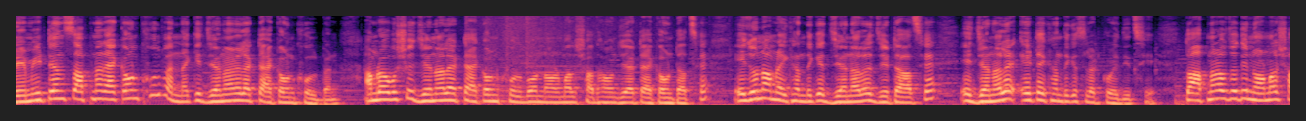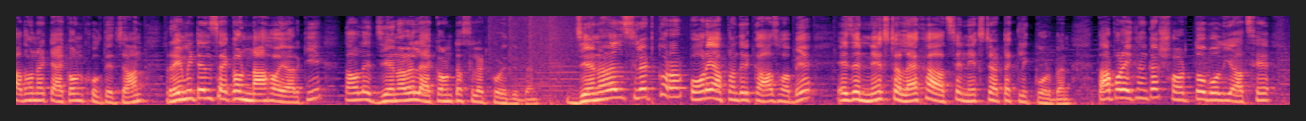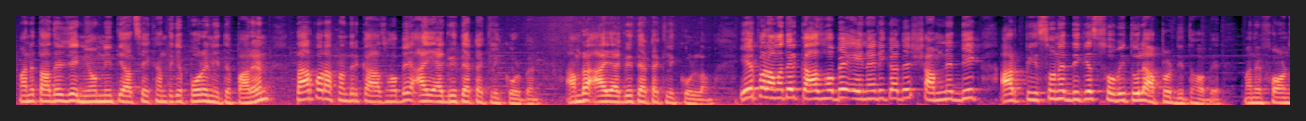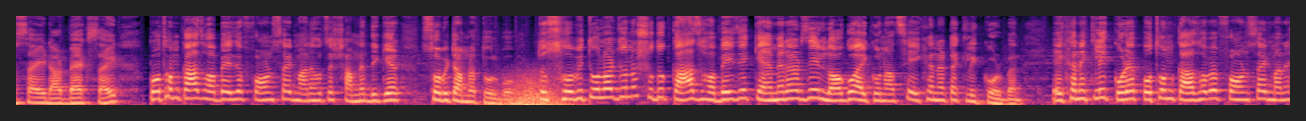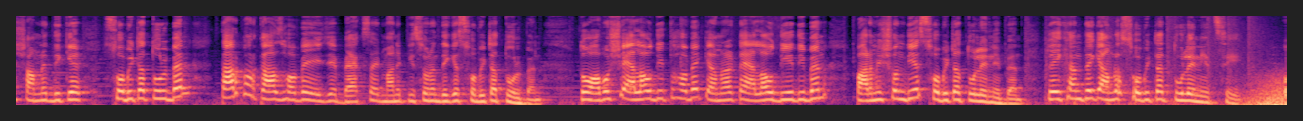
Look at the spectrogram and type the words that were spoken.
রেমিটেন্স আপনার অ্যাকাউন্ট খুলবেন নাকি জেনারেল একটা অ্যাকাউন্ট খুলবেন? আমরা অবশ্যই জেনারেল একটা অ্যাকাউন্ট খুলবো নর্মাল সাধারণ যে একটা অ্যাকাউন্ট আছে। এই জন্য আমরা এখান থেকে জেনারেল যেটা আছে, এই জেনারেল এটা এখান থেকে সিলেক্ট করে দিচ্ছি। তো আপনারাও যদি নর্মাল সাধারণ একটা অ্যাকাউন্ট খুলতে চান রেমিটেন্স অ্যাকাউন্ট না হয় আর কি, তাহলে জেনারেল অ্যাকাউন্টটা সিলেক্ট করে দিবেন। জেনারেল সিলেক্ট করার পরে আপনাদের কাজ হবে এই যে নেক্সট লেখা আছে নেক্সট একটা ক্লিক করবেন। তারপর এখানকার শর্ত বলি আছে মানে তাদের যে নিয়ম নীতি আছে, এখান থেকে পরে নিতে পারেন। তারপর আপনাদের কাজ হবে আই অ্যাগ্রিতে একটা ক্লিক করবেন। আমরা আই অ্যাগ্রিতে একটা ক্লিক করলাম। এরপর আমাদের কাজ হবে এনআইডি কার্ডের সামনের দিক আর পিছনের দিকে ছবি তুলে আপলোড দিতে হবে। মানে ফ্রন্ট সাইড আর ব্যাক সাইড প্রথম কাজ হবে এই যে ফ্রন্ট সাইড মানে হচ্ছে সামনের দিকের ছবিটা আমরা তুলবো। তো ছবি তোলার জন্য শুধু কাজ হবে যে ক্যামেরার যে লগো আইকন আছে, এখানে একটা ক্লিক করবেন। এখানে ক্লিক করে প্রথম কাজ হবে ফ্রন্ট সাইড মানে সামনের দিকের ছবিটা তুলবেন। তারপর কাজ হবে এই যে ব্যাক সাইড মানে পিছনের দিকে ছবিটা তুলবেন। তো অবশ্যই অ্যালাউ দিতে হবে, ক্যামেরাটা অ্যালাউ দিয়ে দিবেন পারমিশন দিয়ে ছবিটা তুলে নেবেন। তো এখান থেকে আমরা ছবিটা তুলে নিচ্ছি।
